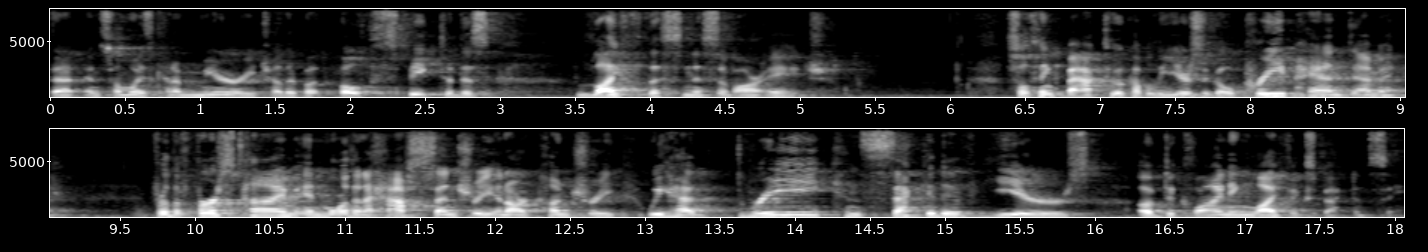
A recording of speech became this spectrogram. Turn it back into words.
that, in some ways, kind of mirror each other, but both speak to this lifelessness of our age. So, think back to a couple of years ago, pre pandemic. For the first time in more than a half century in our country, we had three consecutive years of declining life expectancy.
